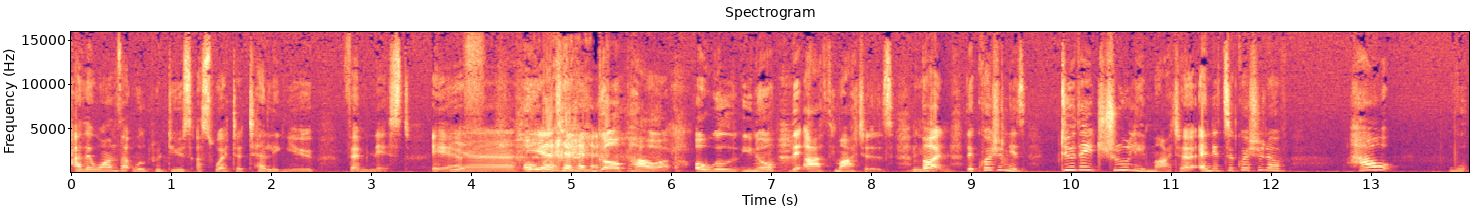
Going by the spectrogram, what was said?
are the ones that will produce a sweater telling you feminist AF. Yeah. Or will yeah. tell you girl power or will, you know, the earth matters. Mm. But the question is, do they truly matter? And it's a question of how w-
